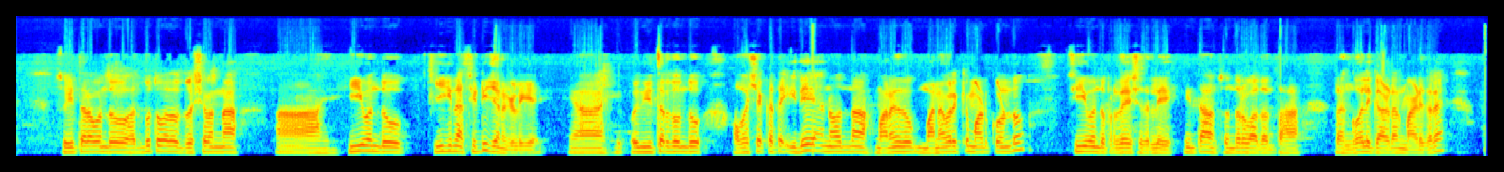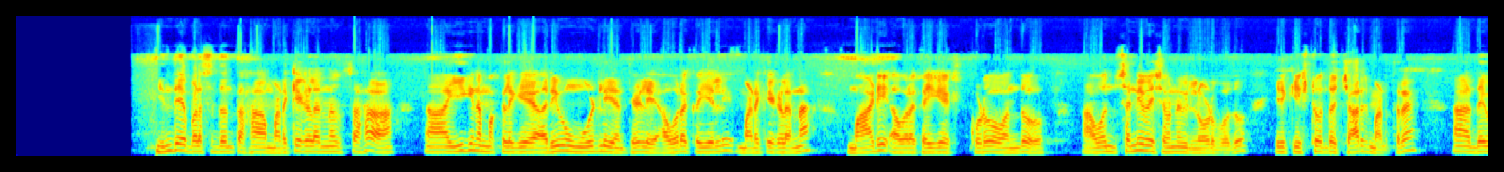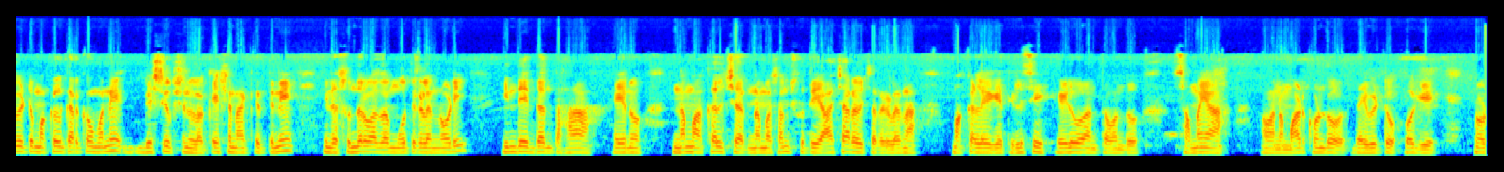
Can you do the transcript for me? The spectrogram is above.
ಸೊ, ಈ ಥರ ಒಂದು ಅದ್ಭುತವಾದ ದೃಶ್ಯವನ್ನು ಈ ಒಂದು ಈಗಿನ ಸಿಟಿ ಜನಗಳಿಗೆ ಈ ಥರದೊಂದು ಅವಶ್ಯಕತೆ ಇದೆ ಅನ್ನೋದನ್ನ ಮನ ಮನವರಿಕೆ ಮಾಡಿಕೊಂಡು ಈ ಒಂದು ಪ್ರದೇಶದಲ್ಲಿ ಇಂತಹ ಒಂದು ಸುಂದರವಾದಂತಹ ರಂಗೋಲಿ ಗಾರ್ಡನ್ ಮಾಡಿದ್ದಾರೆ. ಹಿಂದೆ ಬಳಸಿದಂತಹ ಮಡಕೆಗಳನ್ನು ಸಹ ಈಗಿನ ಮಕ್ಕಳಿಗೆ ಅರಿವು ಮೂಡಲಿ ಅಂಥೇಳಿ ಅವರ ಕೈಯಲ್ಲಿ ಮಡಕೆಗಳನ್ನು ಮಾಡಿ ಅವರ ಕೈಗೆ ಕೊಡುವ ಒಂದು ಒಂದು ಸನ್ನಿವೇಶವನ್ನು ಇಲ್ಲಿ ನೋಡ್ಬೋದು. ಇದಕ್ಕೆ ಇಷ್ಟು ಅಂತ ಚಾರ್ಜ್ ಮಾಡ್ತಾರೆ. ದಯವಿಟ್ಟು ಮಕ್ಕಳನ್ನ ಕರ್ಕೊಂಬನ್ನಿ ಡಿಸ್ಕ್ರಿಪ್ಷನ್ ಲೊಕೇಶನ್ ಹಾಕಿರ್ತೀನಿ. ಇಂಥ ಸುಂದರವಾದ ಮೂರ್ತಿಗಳನ್ನು ನೋಡಿ, ಹಿಂದೆ ಇದ್ದಂತಹ ಏನು ನಮ್ಮ ಕಲ್ಚರ್ ನಮ್ಮ ಸಂಸ್ಕೃತಿ, ಆಚಾರ ವಿಚಾರಗಳನ್ನು ಮಕ್ಕಳಿಗೆ ತಿಳಿಸಿ ಹೇಳುವಂಥ ಒಂದು ಸಮಯವನ್ನು ಮಾಡಿಕೊಂಡು ದಯವಿಟ್ಟು ಹೋಗಿ ನೋಡಿ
